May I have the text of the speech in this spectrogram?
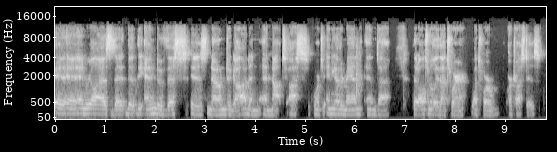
and, and, realize that, that the end of this is known to God and, and not to us or to any other man, and uh, that ultimately that's where that's where our trust is.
